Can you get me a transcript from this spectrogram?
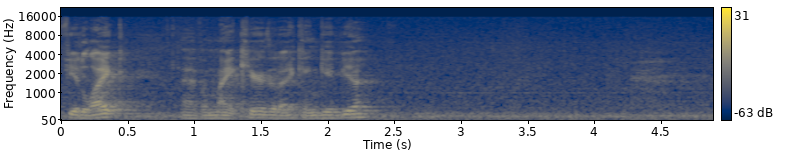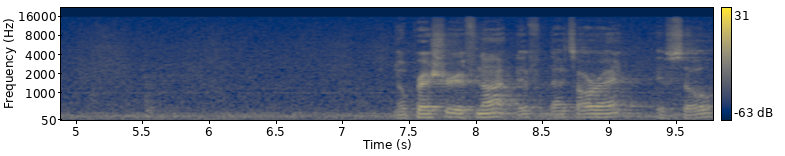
if you'd like, I have a mic here that I can give you. No pressure. If not, if that's all right. If so,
